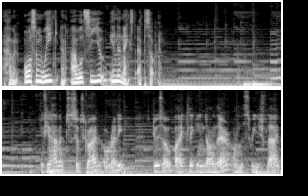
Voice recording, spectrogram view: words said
Have an awesome week and I will see you in the next episode. If you haven't subscribed already, do so by clicking down there on the Swedish flag.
